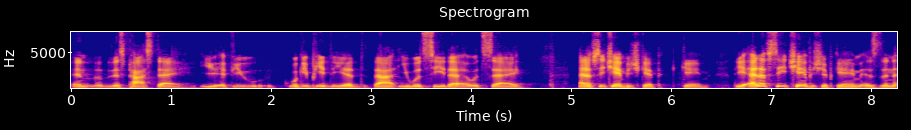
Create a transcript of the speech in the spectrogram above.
in this past day you, if you wikipedia that you would see that it would say nfc championship game the nfc championship game is the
